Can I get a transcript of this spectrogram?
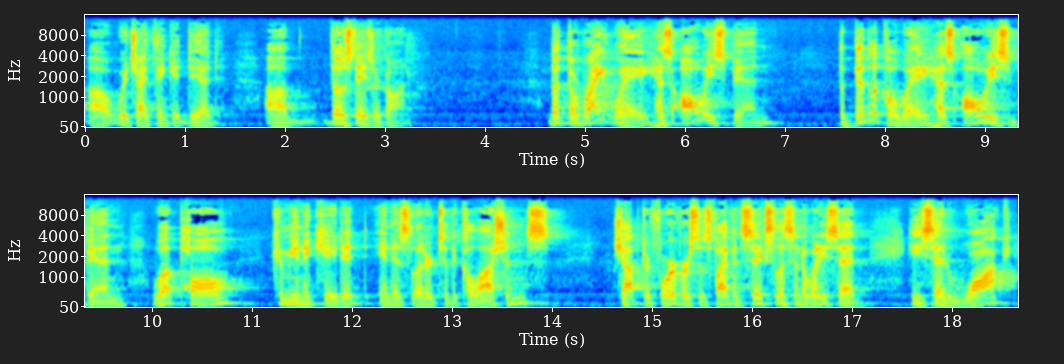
uh, which I think it did. Uh, those days are gone. But the right way has always been, the biblical way has always been what Paul communicated in his letter to the Colossians, chapter 4, verses 5 and 6. Listen to what he said. He said, Walk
